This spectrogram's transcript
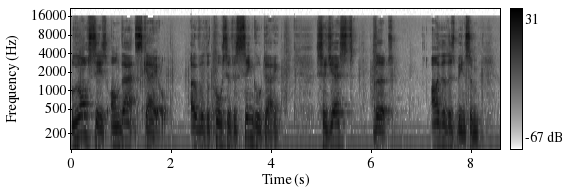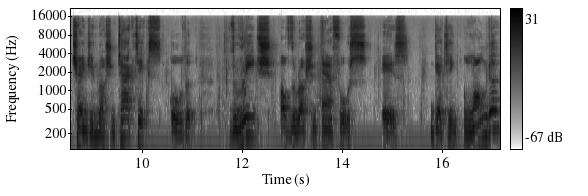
losses on that scale over the course of a single day suggest that either there's been some change in Russian tactics or that the reach of the Russian Air Force is getting longer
